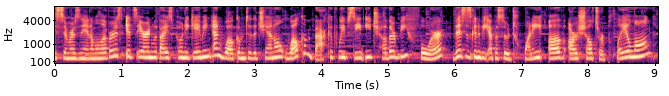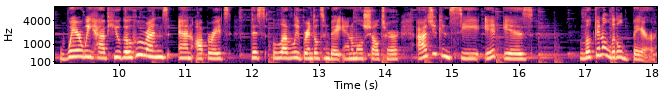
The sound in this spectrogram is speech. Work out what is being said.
Simmers and animal lovers, it's Erin with Icepony Gaming and welcome to the channel. Welcome back if we've seen each other before. This is going to be episode 20 of our shelter play along where we have Hugo who runs and operates this lovely Brindleton Bay animal shelter. As you can see, it is looking a little bare.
